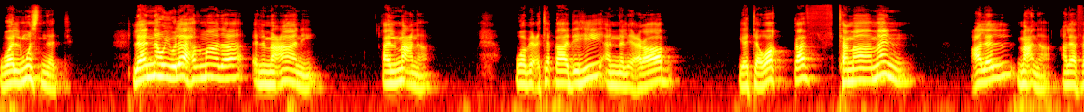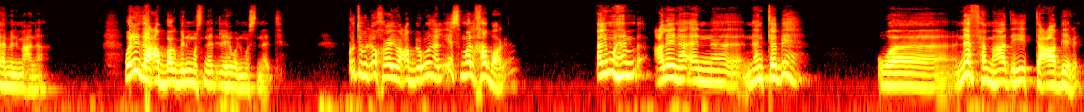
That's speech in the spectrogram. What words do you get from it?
والمسند. لأنه يلاحظ ماذا؟ المعاني المعنى. وباعتقاده أن الإعراب يتوقف تماما على المعنى على فهم المعنى. ولذا عبر بالمسند إليه والمسند كتب الأخرى يعبرون الاسم والخبر. المهم علينا أن ننتبه ونفهم هذه التعابير.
